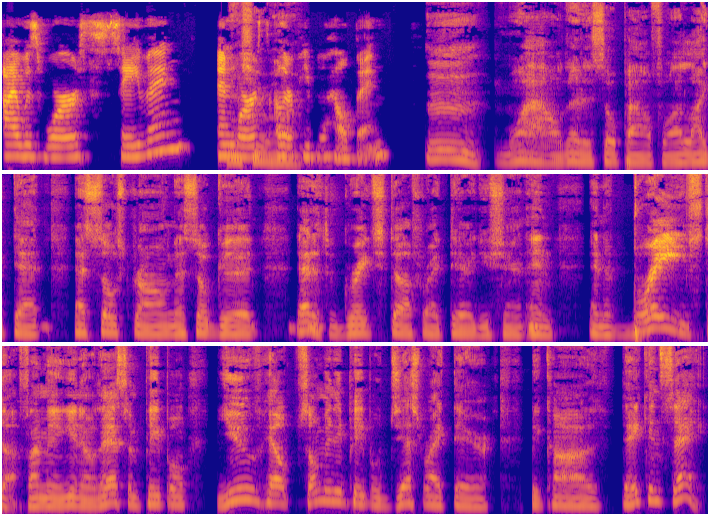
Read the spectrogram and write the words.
I was worth saving and Yes, worth other people helping. Mm, wow, that is so powerful. I like that. That's so strong. That's so good. That is some great stuff right there you sharing. And and the brave stuff. I mean, you know, there's some people you've helped so many people just right there because they can say,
